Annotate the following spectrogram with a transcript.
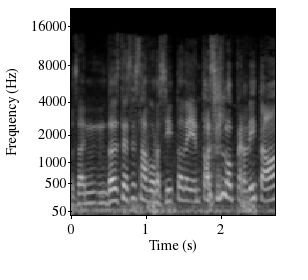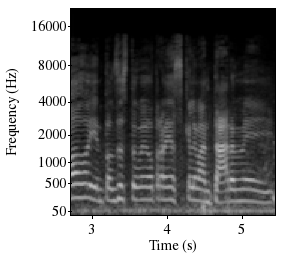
O sea, ¿dónde está ese saborcito de entonces lo perdí todo y entonces tuve otra vez que levantarme? Y,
